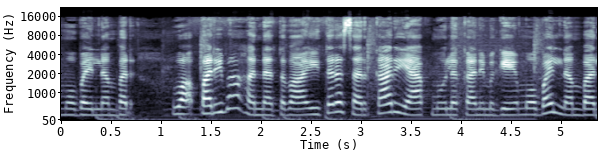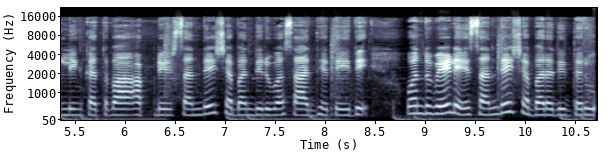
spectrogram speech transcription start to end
ಮೊಬೈಲ್ ನಂಬರ್ ವ ಪರಿವಾಹನ್ ಅಥವಾ ಇತರ ಸರ್ಕಾರಿ ಆ್ಯಪ್ ಮೂಲಕ ನಿಮಗೆ ಮೊಬೈಲ್ ನಂಬರ್, ಲಿಂಕ್ ಅಥವಾ ಅಪ್ಡೇಟ್ ಸಂದೇಶ ಬಂದಿರುವ ಸಾಧ್ಯತೆ ಇದೆ. ಒಂದು ವೇಳೆ ಸಂದೇಶ ಬರದಿದ್ದರೂ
